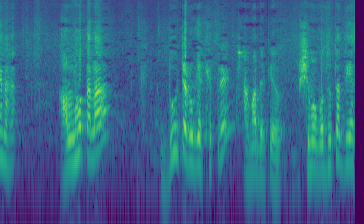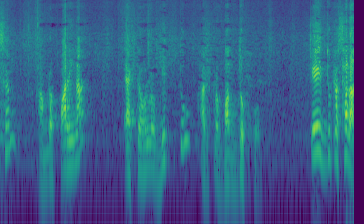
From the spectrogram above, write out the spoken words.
কেন আল্লাহ তালা দুইটা রোগের ক্ষেত্রে আমাদেরকে সীমাবদ্ধতা দিয়েছেন, আমরা পারি না। একটা হলো মৃত্যু আর একটা বার্ধক্য। এই দুটো ছাড়া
